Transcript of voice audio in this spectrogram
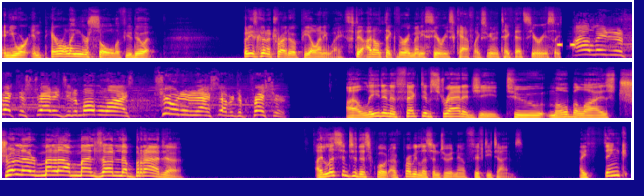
and you are imperiling your soul if you do it. But he's going to try to appeal anyway. Still, I don't think very many serious Catholics are going to take that seriously. I'll lead an effective strategy to mobilize true international effort to pressure. I'll lead an effective strategy to mobilize Brada. I listened to this quote. I've probably listened to it now 50 times. I think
